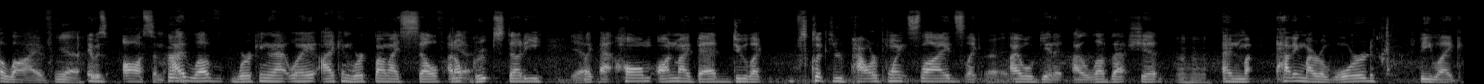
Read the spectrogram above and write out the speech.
alive Yeah. it was awesome i love working that way i can work by myself i don't Yeah. group study Yeah. like at home on my bed do like click through powerpoint slides like Right. i will get it i love that shit Uh-huh. and my, having my reward be like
